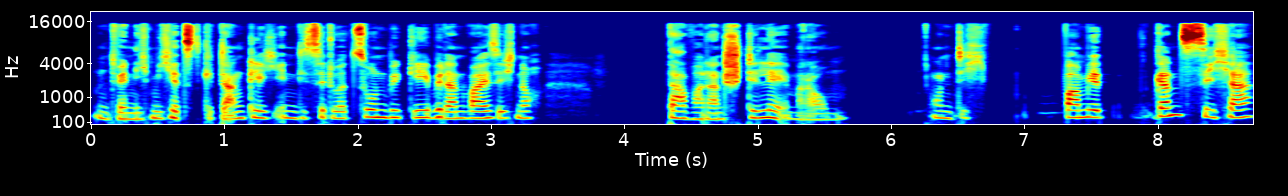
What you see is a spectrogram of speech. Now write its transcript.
Und wenn ich mich jetzt gedanklich in die Situation begebe, dann weiß ich noch, da war dann Stille im Raum. Und ich war mir ganz sicher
